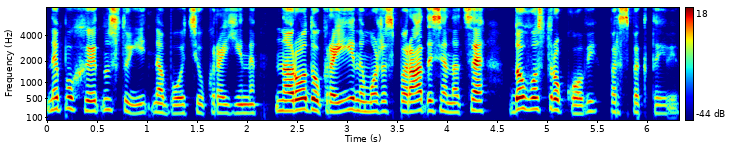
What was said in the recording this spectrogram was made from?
непохитно стоїть на боці України. Народ України може спиратися на це в довгостроковій перспективі.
